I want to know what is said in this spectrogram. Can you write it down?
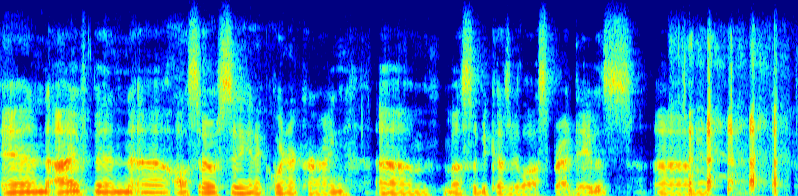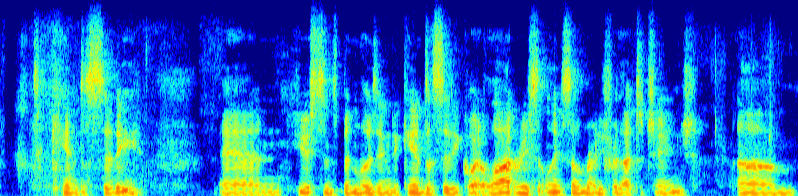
And I've been uh, also sitting in a corner crying, um, mostly because we lost Brad Davis um, to Kansas City and Houston's been losing to Kansas City quite a lot recently, so I'm ready for that to change. Um,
